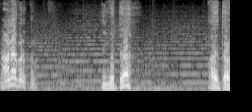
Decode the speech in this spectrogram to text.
ನಾನೇ ಬರ್ತಾನೆ. ಹಿಂಗತ್ತೆ ಆಯ್ತಾಳ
